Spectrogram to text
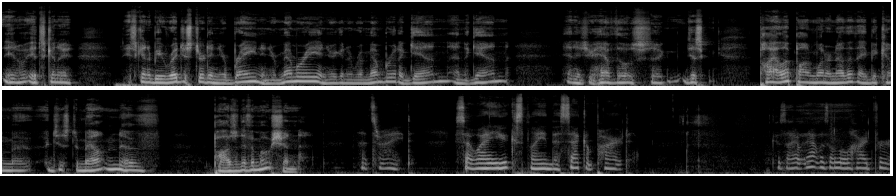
you know it's going to it's going to be registered in your brain and your memory and you're going to remember it again and again. And as you have those uh, just pile up on one another, they become a, just a mountain of positive emotion. That's right. So why don't you explain the second part? Because that was a little hard for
